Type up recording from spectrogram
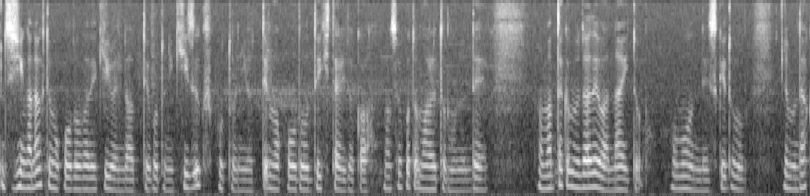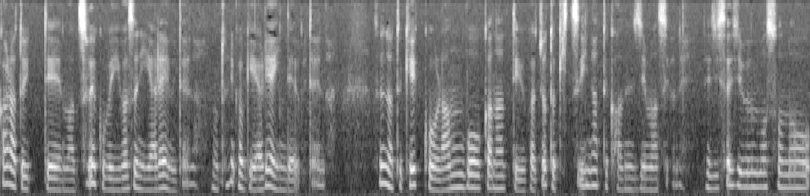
自信がなくても行動ができるんだっていうことに気づくことによって、まあ、行動できたりとか、まあ、そういうこともあると思うので、まあ、全く無駄ではないと思うんですけどでもだからといって、まあ、つべこべ言わずにやれみたいなもうとにかくやりゃいいんだよみたいなそういうのって結構乱暴かなっていうかちょっときついなって感じますよね。で実際自分もその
